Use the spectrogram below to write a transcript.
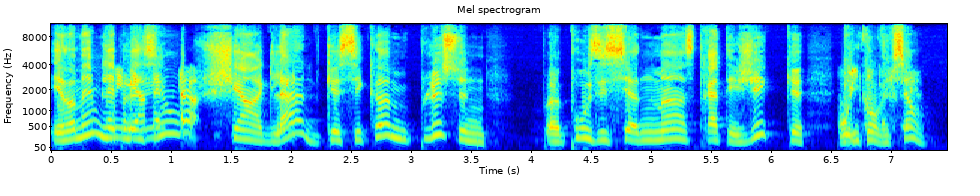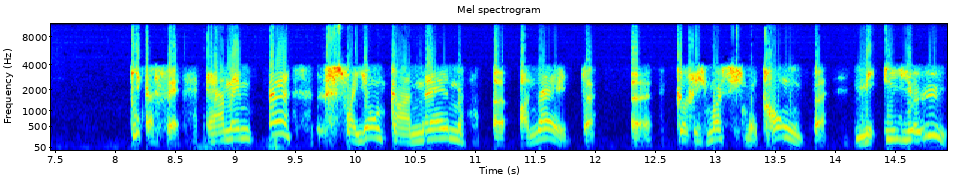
il y a même mais l'impression temps- chez Anglade que c'est comme plus une, un positionnement stratégique Oui, à conviction. Tout à fait. Et en même temps, soyons quand même euh, honnêtes. Euh, Corrige-moi si je me trompe, mais il y a eu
